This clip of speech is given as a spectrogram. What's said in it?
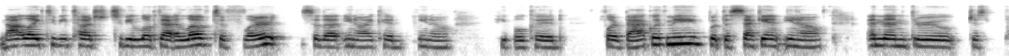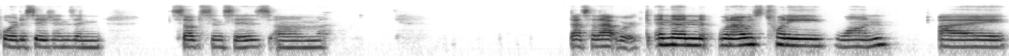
not like to be touched, to be looked at. I love to flirt so that, you know, I could, you know, people could flirt back with me. But the second, you know, and then through just poor decisions and substances, um, that's how that worked. And then when I was 21, I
